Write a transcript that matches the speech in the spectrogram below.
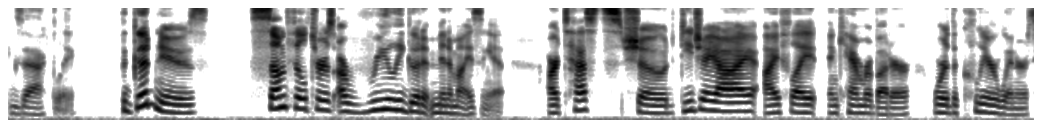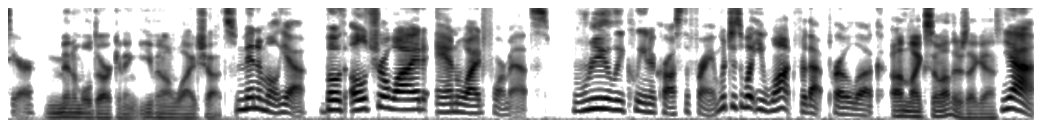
Exactly. The good news, some filters are really good at minimizing it. Our tests showed DJI, iFlight, and Camera Butter were the clear winners here. Minimal darkening, even on wide shots. Minimal, yeah. Both ultra wide and wide formats. Really clean across the frame, which is what you want for that pro look. Unlike some others, I guess. Yeah,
